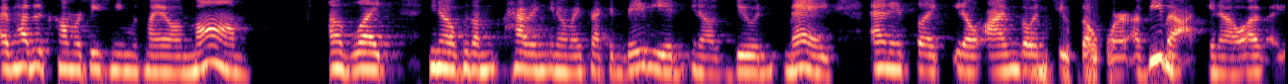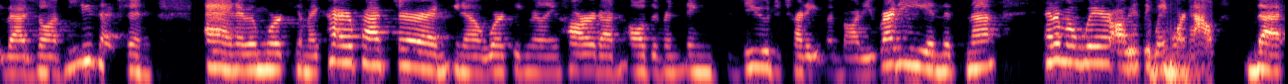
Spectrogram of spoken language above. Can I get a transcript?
I've had this conversation even with my own mom of like, you know, because I'm having, you know, my second baby, and you know, due in May, and it's like, you know, I'm going to go for a VBAC, you know, a vaginal mm-hmm. after C-section, and I've been working with my chiropractor, and you know, working really hard on all different things to do to try to get my body ready and this and that. And I'm aware, obviously, way more now that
